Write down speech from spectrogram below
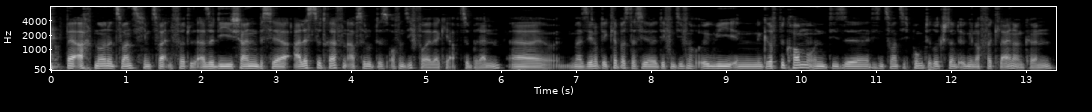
Bei 8,29 im zweiten Viertel. Also die scheinen bisher alles zu treffen, absolutes Offensivfeuerwerk hier abzubrennen. Äh, mal sehen, ob die Clippers das hier defensiv noch irgendwie in den Griff bekommen und diese, diesen 20 Punkte Rückstand irgendwie noch verkleinern können.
